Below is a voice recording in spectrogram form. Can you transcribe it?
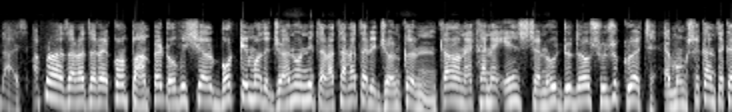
গাইস আপনারা যারা যারা এখন পাম্পেট অফিসিয়াল বোর্ডটির মধ্যে জয়েন হননি, তারা তাড়াতাড়ি জয়েন করুন। কারণ এখানে ইনস্ট্যান্ট উইড্রো দেওয়ার সুযোগ রয়েছে এবং সেখান থেকে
